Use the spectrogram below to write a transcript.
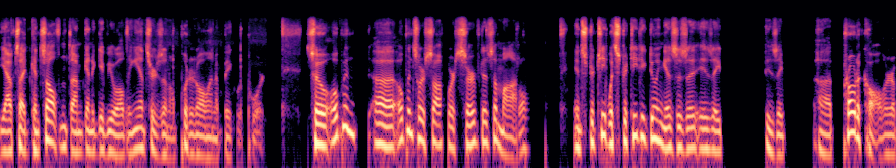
the outside consultant. I'm gonna give you all the answers and I'll put it all in a big report. So open uh, open source software served as a model, and strategic what strategic doing is is a is a is a uh, protocol or a,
